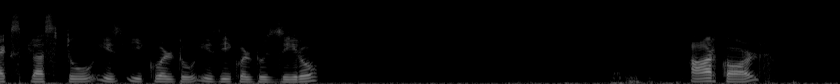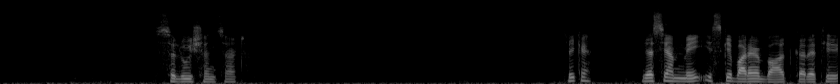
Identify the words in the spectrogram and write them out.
x plus two is equal to is equal to zero are called solution set ठीक है? जैसे हमने इसके बारे में बात कर रहे थे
